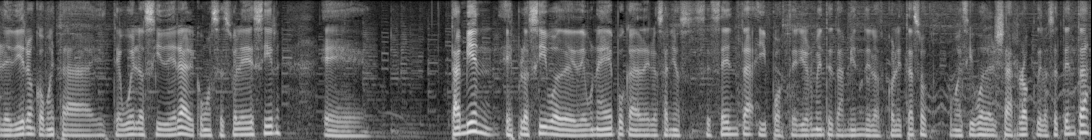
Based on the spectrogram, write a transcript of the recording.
le dieron como esta, este vuelo sideral, como se suele decir, eh, también explosivo de, de una época de los años 60 y posteriormente también de los coletazos, como decís vos, del jazz rock de los 70,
